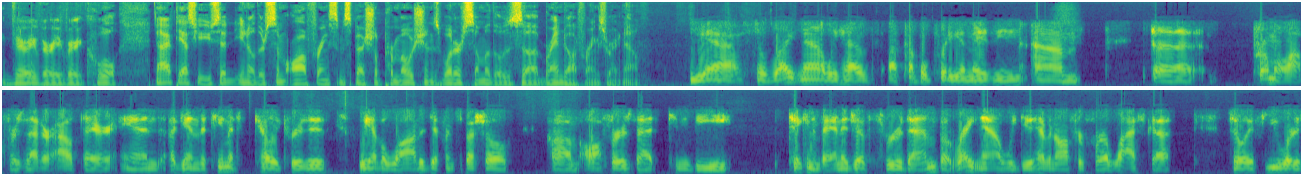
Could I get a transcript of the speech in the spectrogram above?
Very, very, very cool. Now I have to ask you. You said you know there's some offerings, some special promotions. What are some of those uh, brand offerings right now? Yeah, so right now we have a couple pretty amazing um, uh, promo offers that are out there. And again, the team at Kelly Cruises, we have a lot of different special um, offers that can be taken advantage of through them. But right now, we do have an offer for Alaska so if you were to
